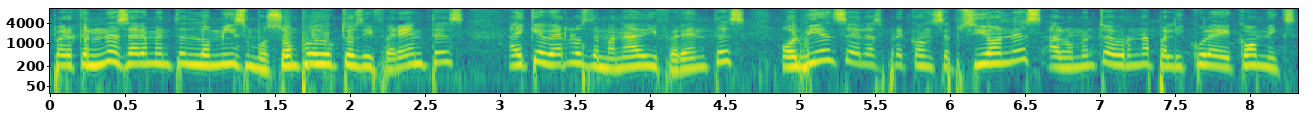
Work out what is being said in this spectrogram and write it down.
pero que no necesariamente es lo mismo. Son productos diferentes, hay que verlos de manera diferentes. Olvídense de las preconcepciones al momento de ver una película de cómics.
